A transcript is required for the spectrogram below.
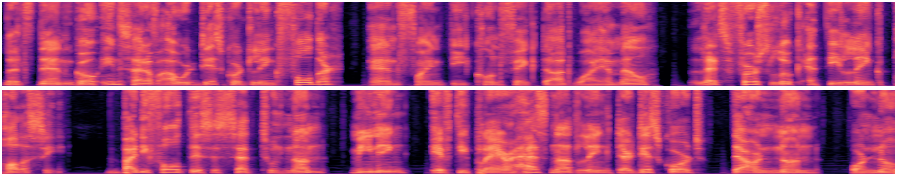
Let's then go inside of our Discord link folder and find the config.yml. Let's first look at the link policy. By default, this is set to none, meaning if the player has not linked their Discord, there are none or no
